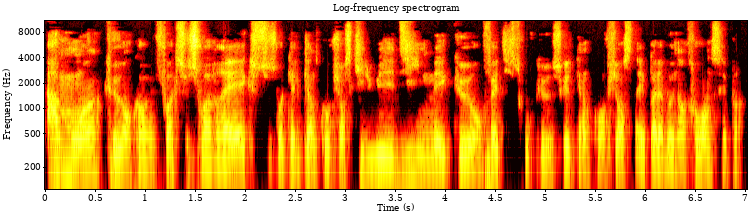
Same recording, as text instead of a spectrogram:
à moins que encore une fois que ce soit vrai que ce soit quelqu'un de confiance qui lui ait dit mais que en fait il se trouve que ce quelqu'un de confiance n'avait pas la bonne info on ne sait pas.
